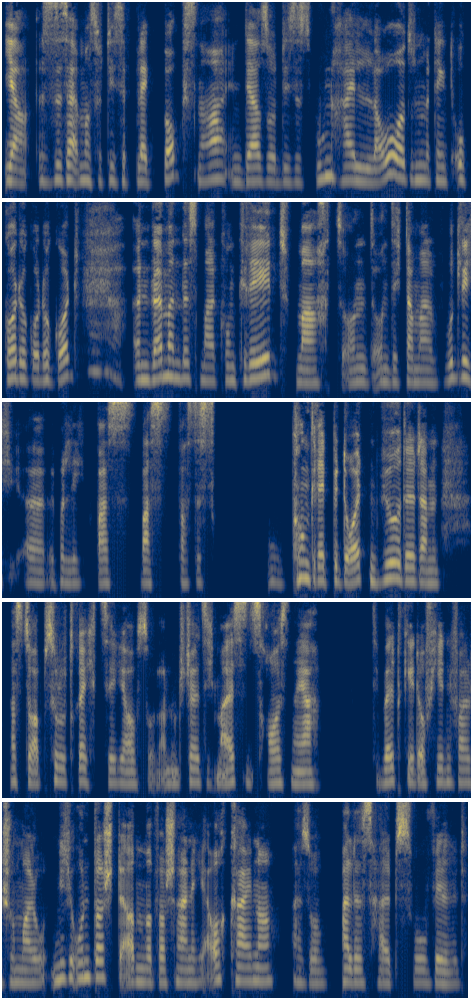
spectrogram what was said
Ja, es ist ja immer so diese Black Box, ne, in der so dieses Unheil lauert und man denkt, oh Gott, oh Gott, oh Gott. Und wenn man das mal konkret macht und, und sich da mal wirklich äh, überlegt, was, was, was das konkret bedeuten würde, dann hast du absolut recht, sehe ich auch so. Dann stellt sich meistens raus, naja, die Welt geht auf jeden Fall schon mal nicht unter, sterben wird wahrscheinlich auch keiner. Also alles halb so wild.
